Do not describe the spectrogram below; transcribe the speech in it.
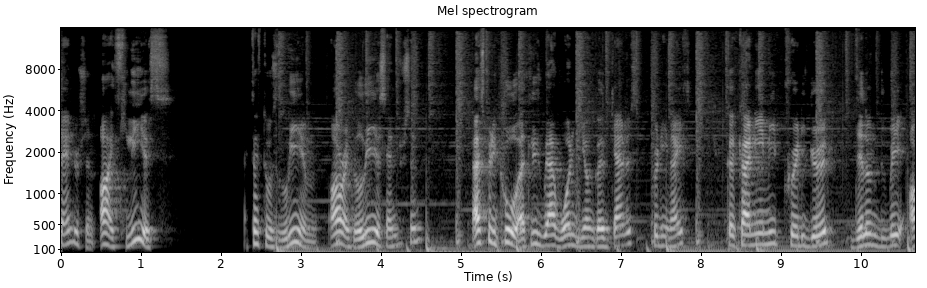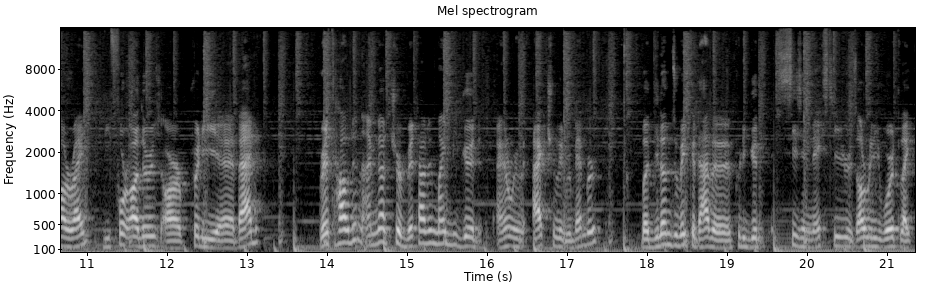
Andersson. Oh, it's Lias. I thought it was Liam. All right, Lias Andersson. That's pretty cool. At least we have one young gun canvas. Pretty nice. Kotkaniemi, pretty good. Dillon Dubé, alright. The four others are pretty uh, bad. Brett Howden, I'm not sure. Brett Howden might be good. I don't re actually remember. But Dillon Dubé could have a pretty good season next year. It's already worth like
